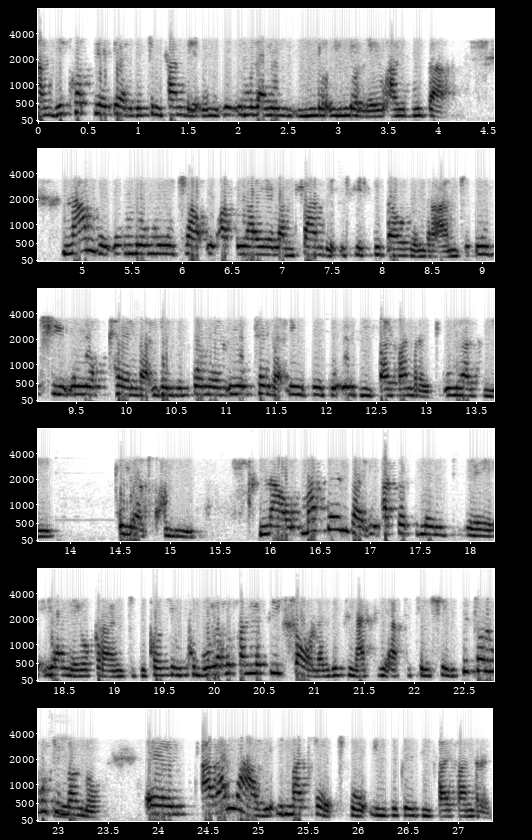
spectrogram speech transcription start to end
angikho siyekele ukuthi mhlambe umlaleli yinto into leyo ayibuzayo nangu umuntu omutsha u-aplayela mhlambe i-fifty thousand rand uthi uyokuthenga ngenzifonelo uyokuthenga iy'nkukhu eziyi-five hundred uyazikhulisa now masenza i-assessment um yaleyo grant because ngikhumbula kufanele siyihlola ngithi nathi i-application sithola ukuthi no no eh akanayo imarket for inkukhu ezi-500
